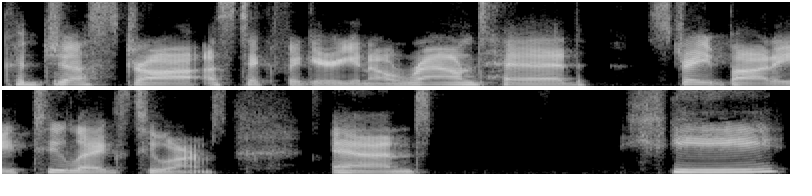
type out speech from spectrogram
could just draw a stick figure, you know, round head, straight body, two legs, two arms. And he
